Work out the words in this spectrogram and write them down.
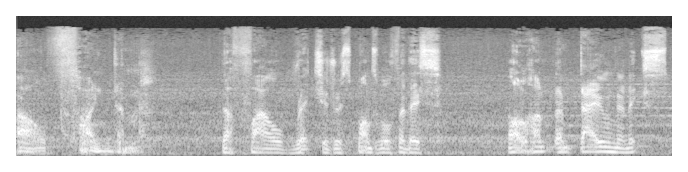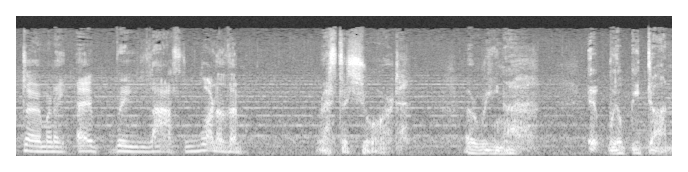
I'll find them. The foul wretches responsible for this. I'll hunt them down and exterminate every last one of them. Rest assured, Irina, it will be done.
